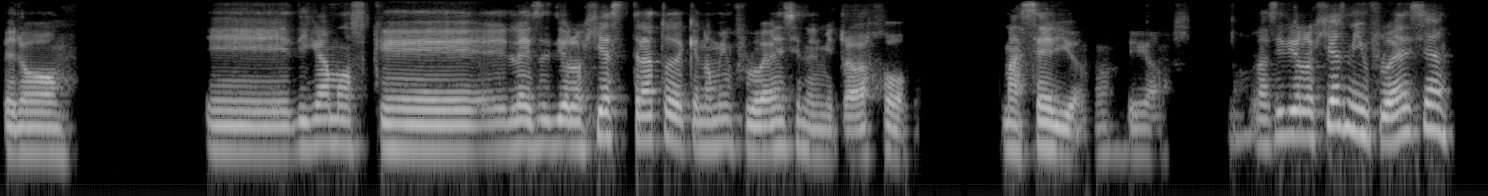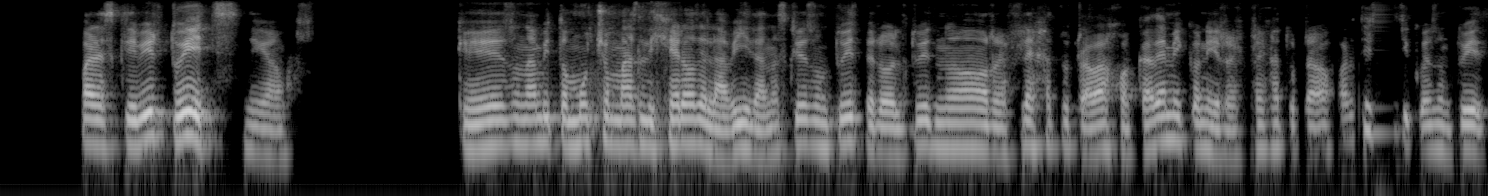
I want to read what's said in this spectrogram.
Pero eh, digamos que las ideologías trato de que no me influencien en mi trabajo más serio, ¿no? digamos. Las ideologías me influencian para escribir tweets, digamos, que es un ámbito mucho más ligero de la vida. No escribes un tweet, pero el tweet no refleja tu trabajo académico ni refleja tu trabajo artístico, es un tweet.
